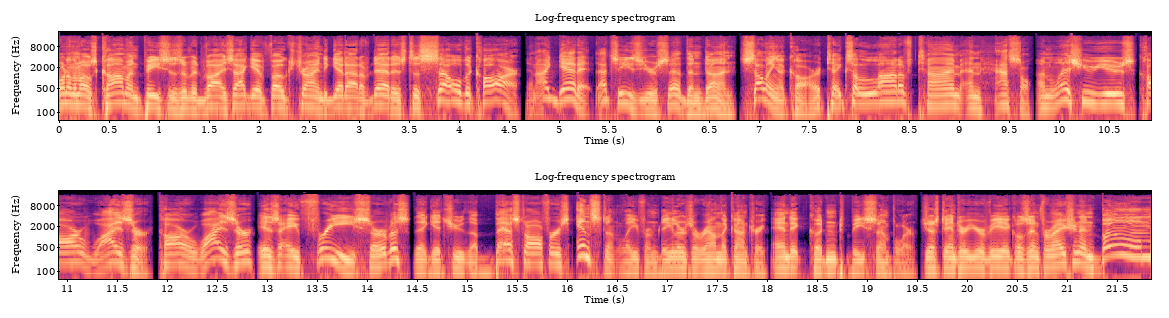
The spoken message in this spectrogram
One of the most common pieces of advice I give folks trying to get out of debt is to sell the car. And I get it. That's easier said than done. Selling a car takes a lot of time and hassle unless you use CarWiser. CarWiser is a free service that gets you the best offers instantly from dealers around the country. And it couldn't be simpler. Just enter your vehicle's information and boom,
